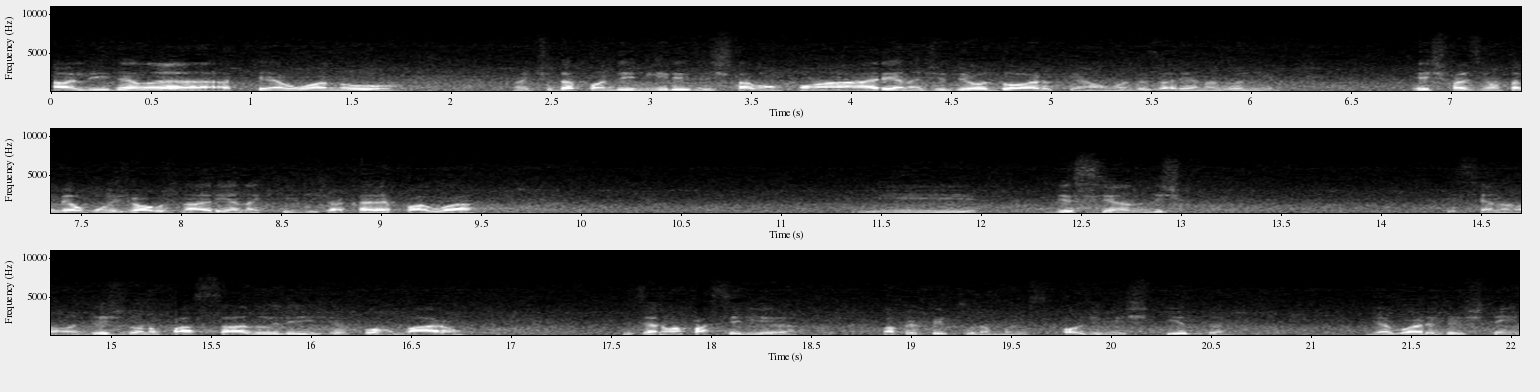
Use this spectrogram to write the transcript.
a liga, ela, até o ano antes da pandemia, eles estavam com a Arena de Deodoro, que é uma das arenas olímpicas. Eles faziam também alguns jogos na arena aqui de Jacarepaguá. E esse ano eles. Esse ano não, desde o ano passado eles reformaram, fizeram uma parceria com a Prefeitura Municipal de Mesquita e agora eles têm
